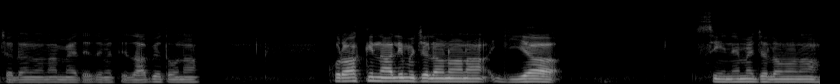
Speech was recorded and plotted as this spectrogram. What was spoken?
جلن ہونا میدے میں تیزابیت ہونا، خوراک کی نالی میں جلن ہونا یا سینے میں جلن ہونا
